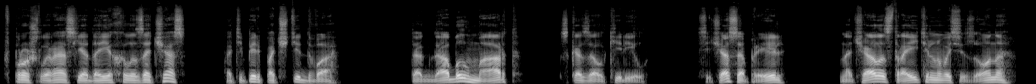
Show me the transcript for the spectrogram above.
В прошлый раз я доехала за час, а теперь почти два. Тогда был март, сказал Кирилл. Сейчас апрель, начало строительного сезона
